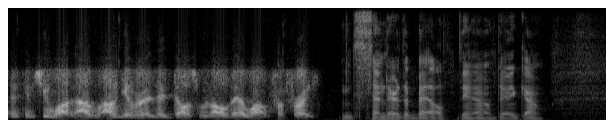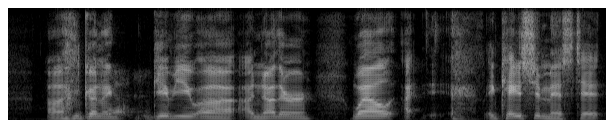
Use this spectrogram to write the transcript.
anything she wants, I'll, I'll give her an endorsement all day long for free. Send her the bill. You know, there you go. Uh, I'm gonna Yeah. give you uh, another. Well, I, in case you missed it,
